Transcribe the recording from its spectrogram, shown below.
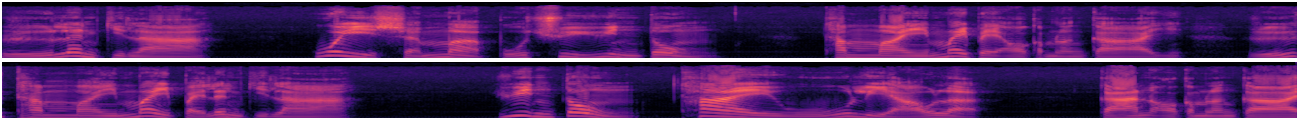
หรือเล่นกีฬา为什么不去运动ทำไมไม่ไปออกกำลังกาย หรือทำไมไม่ไปเล่นกีฬา ท่ายหูเหลียวล่ะ การออกกำลังกาย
